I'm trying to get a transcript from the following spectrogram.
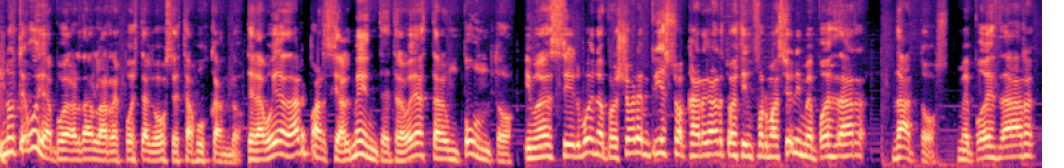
no te voy a poder dar la respuesta que vos estás buscando. Te la voy a dar parcialmente, te la voy a dar un punto. Y me vas a decir, bueno, pero yo ahora empiezo a cargar toda esta información y me puedes dar datos, me puedes dar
